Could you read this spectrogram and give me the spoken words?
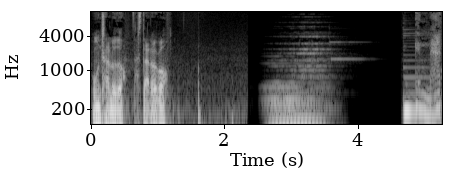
Un saludo, hasta luego.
